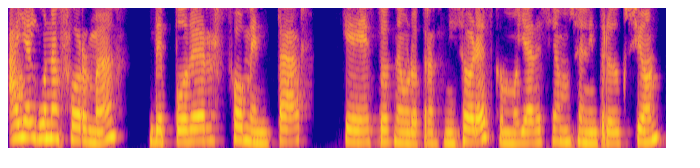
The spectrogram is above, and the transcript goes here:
¿hay alguna forma de poder fomentar que estos neurotransmisores, como ya decíamos en la introducción,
